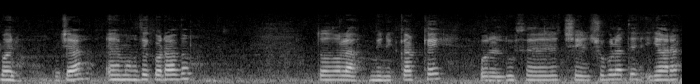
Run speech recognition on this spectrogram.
Bueno ya hemos decorado todas las mini cupcakes por el dulce de leche y el chocolate. Y ahora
